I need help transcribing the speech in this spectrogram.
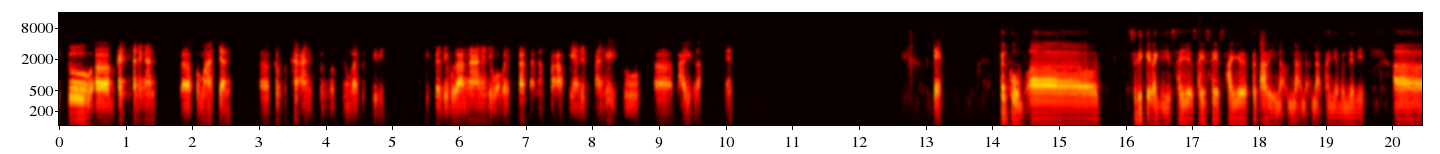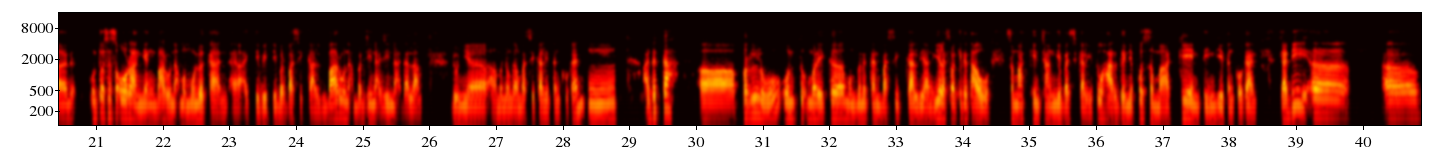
itu uh, berkaitan dengan uh, pemerhatian uh, kepekaan penunggang itu sendiri. Berangan aja bawa basikal tak nampak apa yang ada depan dia itu uh, bahayalah. Okay. okay. Tengku, uh, sedikit lagi saya saya saya saya tertarik nak nak nak, nak tanya benda ni. Uh, untuk seseorang yang baru nak memulakan uh, aktiviti berbasikal, baru nak berjinak-jinak dalam dunia uh, menunggang basikal ni tengku kan? Hmm, adakah uh, perlu untuk mereka menggunakan basikal yang ialah sebab kita tahu semakin canggih basikal itu harganya pun semakin tinggi tengku kan. Jadi uh, uh,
